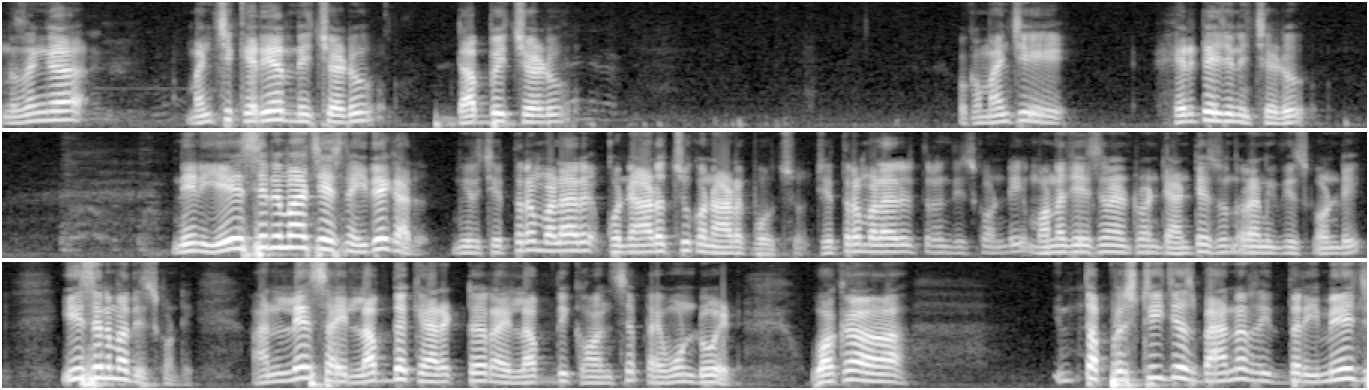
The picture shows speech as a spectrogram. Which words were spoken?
నిజంగా మంచి కెరియర్ని ఇచ్చాడు. డబ్బు ఇచ్చాడు ఒక మంచి హెరిటేజ్ని ఇచ్చాడు నేను ఏ సినిమా చేసినా ఇదే కాదు మీరు చిత్రం బళారి కొన్ని ఆడొచ్చు కొన్ని ఆడకపోవచ్చు. చిత్రం బళారిత్రం తీసుకోండి మొన్న చేసినటువంటి అంటే సుందరానికి తీసుకోండి ఈ సినిమా తీసుకోండి. Unless I love the character I love the concept I won't do it ఒక ఇంత ప్రెస్టీజియస్ బ్యానర్ ఇద్దరు ఇమేజ్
